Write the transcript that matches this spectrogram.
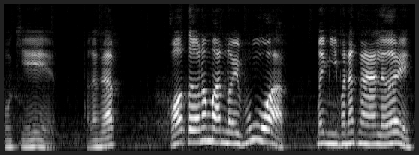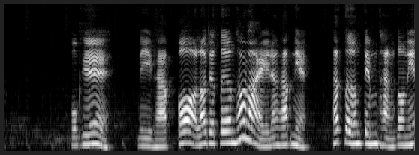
โอเคเอาละครับ ขอเติมน้ำมันหน่อยพวก ไม่มีพนักงานเลย โอเค นี่ครับก็เราจะเติมเท่าไหร่นะครับเนี่ยถ้าเติมเต็มถังตอนนี้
